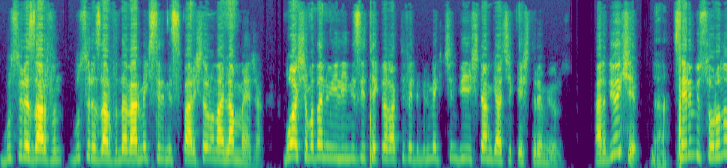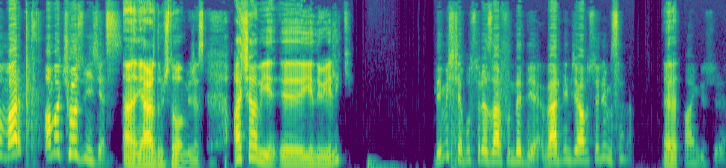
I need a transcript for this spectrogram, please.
bu süre zarfın bu süre zarfında vermek istediğiniz siparişler onaylanmayacak. Bu aşamadan üyeliğinizi tekrar aktif edebilmek için bir işlem gerçekleştiremiyoruz. Yani diyor ki Ha. senin bir sorunun var ama çözmeyeceğiz. Ha, yardımcı da olmayacağız. Aç abi e, yeni üyelik. Demiş ya bu süre zarfında diye. Verdiğim cevabı söyleyeyim mi sana? Evet. Hangi süre?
